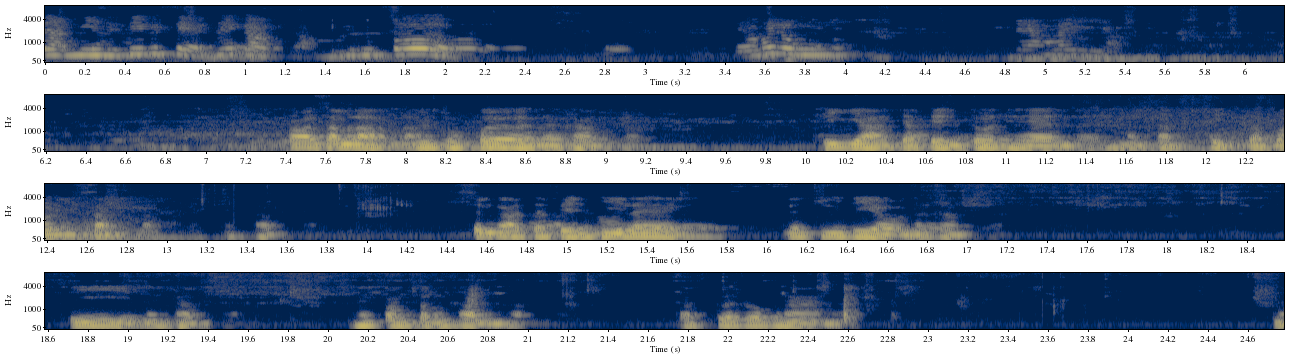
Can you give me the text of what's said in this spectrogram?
จะมีสิทธิพิเศษให้กับยูทูบเบอร์เดี๋ยวให้ลุงแจ้งละเอียดก็สำหรับยูทูบเบอร์นะครับ ที่อยากจะเป็นตัวแทนนะครับติดกับบริษัท ซึ่งอาจจะเป็นที่แรกและที่เดียวนะครับ ที่นะครับ ให้ความสำคัญกับเพื่อนร่วมงาน ใน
